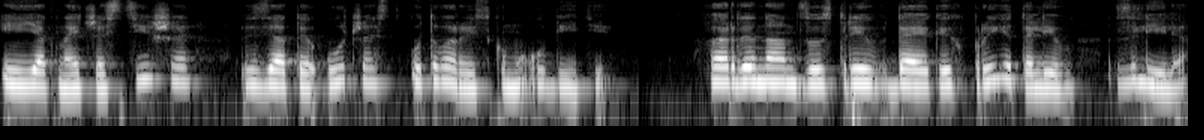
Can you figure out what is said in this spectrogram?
і якнайчастіше взяти участь у товариському обіді. Фердинанд зустрів деяких приятелів з Ліля.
